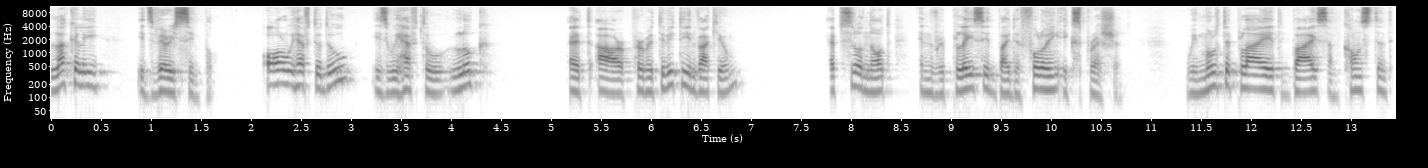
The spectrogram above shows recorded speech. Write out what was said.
Luckily, it's very simple. All we have to do is we have to look at our permittivity in vacuum, epsilon naught, and replace it by the following expression. We multiply it by some constant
